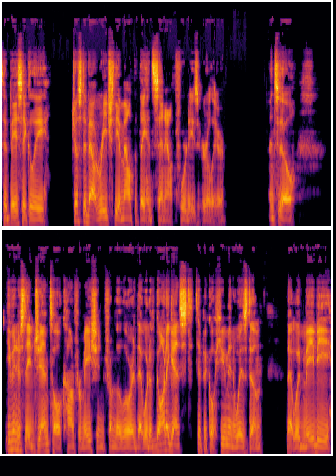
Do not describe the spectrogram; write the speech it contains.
to basically just about reach the amount that they had sent out four days earlier. And so, even just a gentle confirmation from the Lord that would have gone against typical human wisdom, that would maybe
